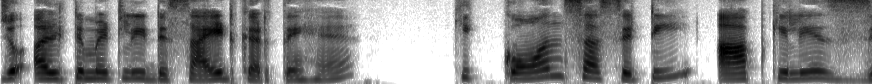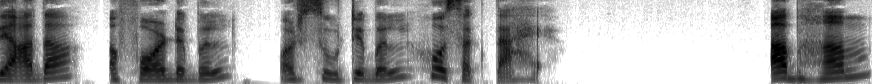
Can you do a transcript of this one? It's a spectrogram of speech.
जो अल्टीमेटली डिसाइड करते हैं कि कौन सा सिटी आपके लिए ज़्यादा अफोर्डेबल और सूटेबल हो सकता है। अब हम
